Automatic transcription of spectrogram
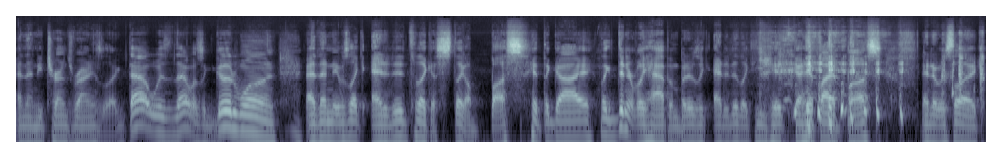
And then he turns around, and he's like, "That was that was a good one." And then it was like edited to like a like a bus hit the guy. Like it didn't really happen, but it was like edited like he hit got hit by a bus, and it was like.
